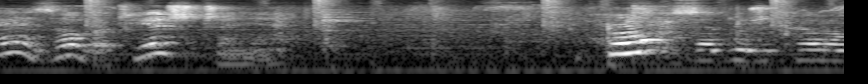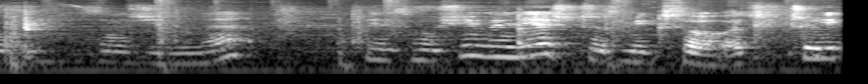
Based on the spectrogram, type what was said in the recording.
E, zobacz, jeszcze nie. Hmm? Za duży kalorii, za zimne. Więc musimy jeszcze zmiksować. Czyli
